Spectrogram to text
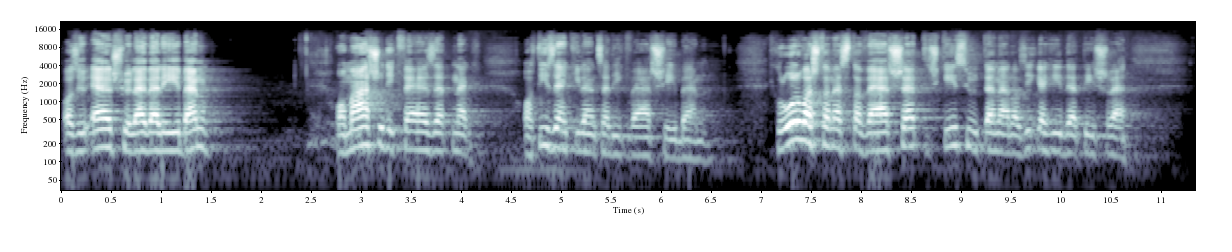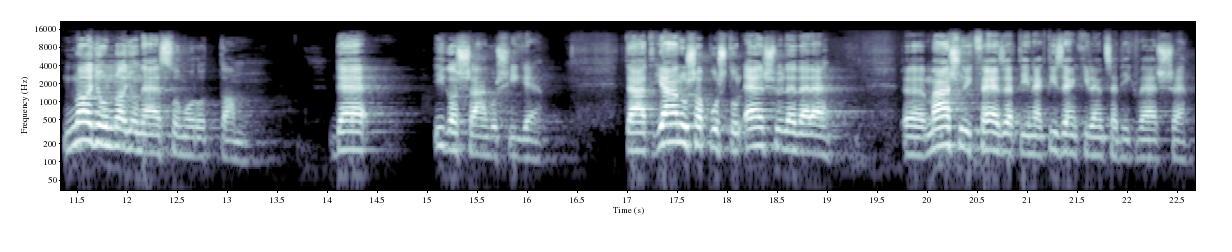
az ő első levelében, a második fejezetnek a 19. versében. Akkor olvastam ezt a verset, és készültem el az ige hirdetésre, nagyon-nagyon elszomorodtam, de igazságos ige. Tehát János apostol első levele, második fejezetének 19. verse.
